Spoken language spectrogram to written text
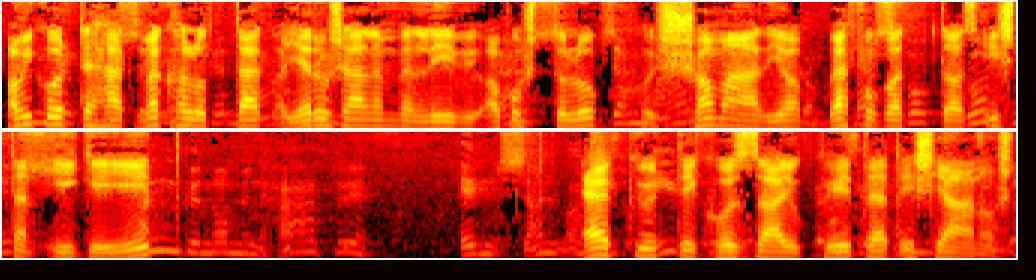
Amikor tehát meghallották a Jeruzsálemben lévő apostolok, hogy Samária befogadta az Isten igéjét, elküldték hozzájuk Pétert és Jánost.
